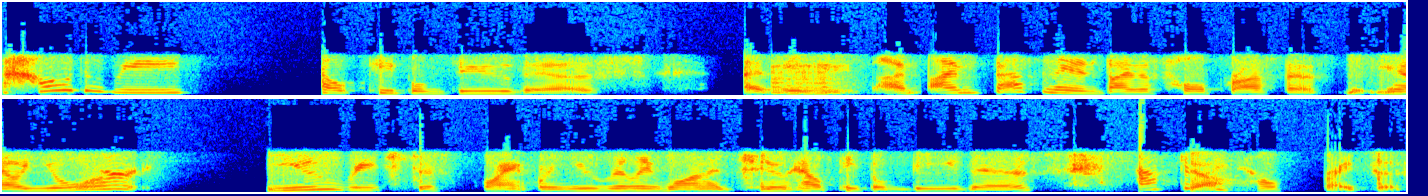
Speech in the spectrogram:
how do we help people do this? I mean, I'm, I'm fascinated by this whole process. You know, you're you reached this point where you really wanted to help people be this after Yeah. a health crisis.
